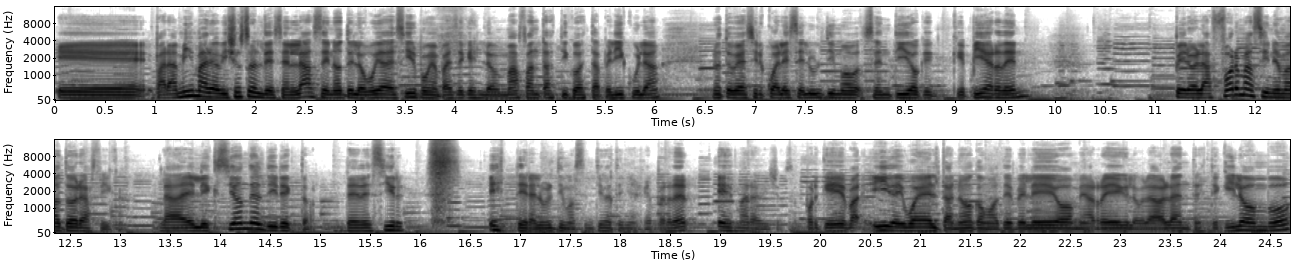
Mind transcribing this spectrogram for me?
Eh, para mí es maravilloso el desenlace, no te lo voy a decir porque me parece que es lo más fantástico de esta película. No te voy a decir cuál es el último sentido que, que pierden. Pero la forma cinematográfica, la elección del director de decir, este era el último sentido que tenías que perder, es maravilloso. Porque va ida y vuelta, ¿no? Como te peleo, me arreglo, bla, bla, entre este quilombo.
